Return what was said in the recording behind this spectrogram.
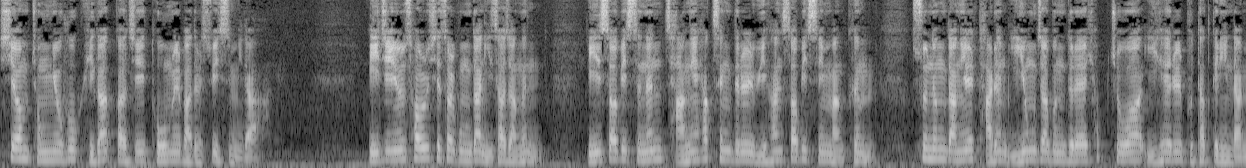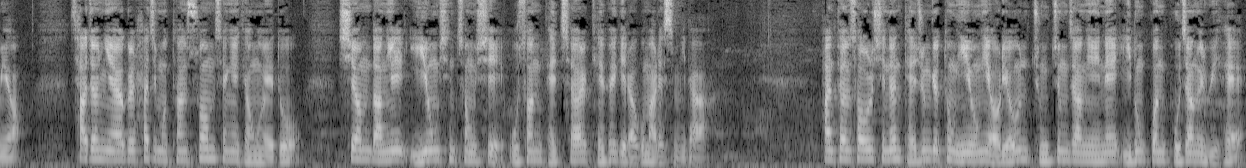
시험 종료 후 귀가까지 도움을 받을 수 있습니다. 이지윤 서울시설공단 이사장은 이 서비스는 장애 학생들을 위한 서비스인 만큼 수능 당일 다른 이용자분들의 협조와 이해를 부탁드린다며 사전 예약을 하지 못한 수험생의 경우에도 시험 당일 이용 신청 시 우선 배차할 계획이라고 말했습니다. 한편 서울시는 대중교통 이용이 어려운 중증 장애인의 이동권 보장을 위해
